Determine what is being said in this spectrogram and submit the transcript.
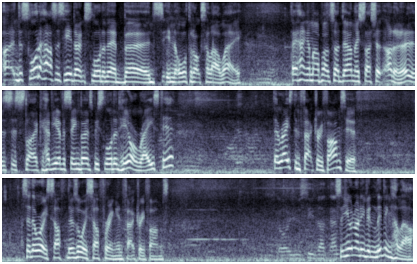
Uh, the slaughterhouses here don't slaughter their birds in the Orthodox halal way. They hang them up upside down. They slash it. I don't know. It's just like, have you ever seen birds be slaughtered here or raised here? They're raised in factory farms here. So always suff- there's always suffering in factory farms. So you see that. So you're not even living halal.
